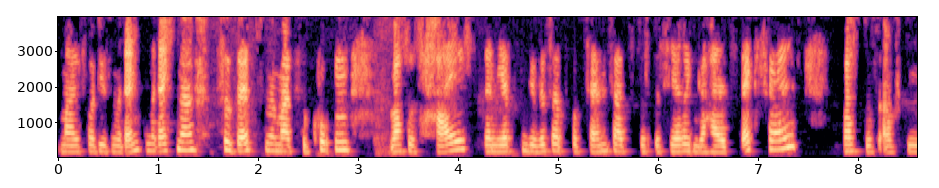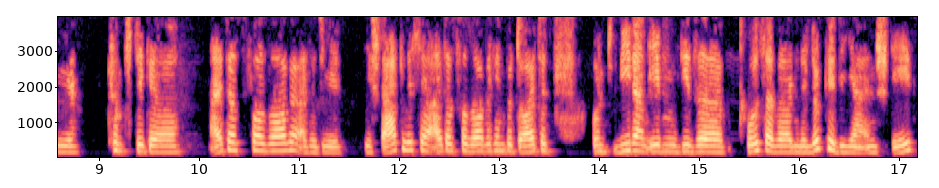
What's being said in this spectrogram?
mal vor diesen Rentenrechner zu setzen und mal zu gucken, was es heißt, wenn jetzt ein gewisser Prozentsatz des bisherigen Gehalts wegfällt, was das auf die künftige Altersvorsorge, also die, die staatliche Altersvorsorge hin bedeutet und wie dann eben diese größer werdende Lücke, die ja entsteht,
